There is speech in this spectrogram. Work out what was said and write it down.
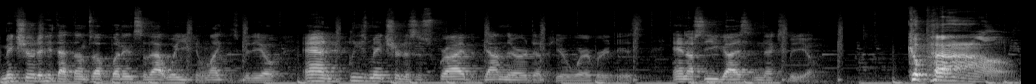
Make sure to hit that thumbs up button so that way you can like this video. And please make sure to subscribe down there or up here, wherever it is. And I'll see you guys in the next video. Kapow!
